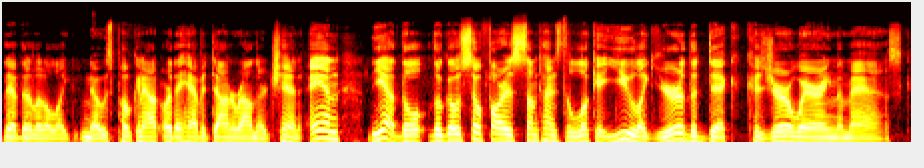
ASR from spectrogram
They have their little like nose poking out, or they have it down around their chin. And yeah, they'll they'll go so far as sometimes to look at you like you're the dick because you're wearing the mask.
